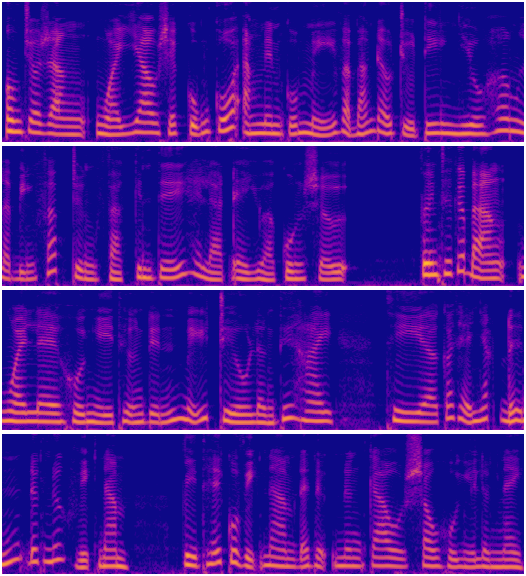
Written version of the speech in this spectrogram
Ông cho rằng ngoại giao sẽ củng cố an ninh của Mỹ và bán đảo Triều Tiên nhiều hơn là biện pháp trừng phạt kinh tế hay là đe dọa quân sự. Vâng thưa các bạn, ngoài lề hội nghị thượng đỉnh Mỹ Triều lần thứ hai thì à, có thể nhắc đến đất nước Việt Nam. Vị thế của Việt Nam đã được nâng cao sau hội nghị lần này.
